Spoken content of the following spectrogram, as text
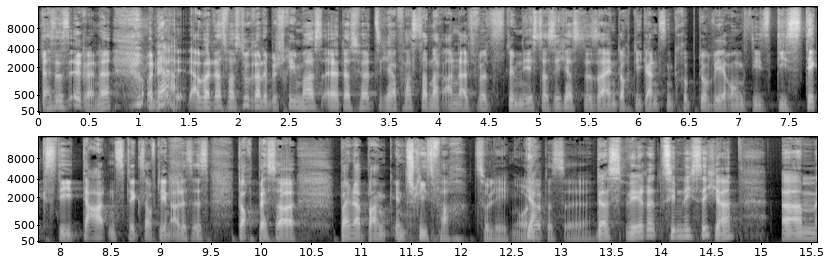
Das ist irre, ne? Und, Ja. äh, aber das, was du gerade beschrieben hast, äh, das hört sich ja fast danach an, als würde es demnächst das sicherste sein, doch die ganzen Kryptowährungen, die, die Sticks, die Datensticks, auf denen alles ist, doch besser bei einer Bank ins Schließfach zu legen, oder? Ja, Das, äh, das wäre ziemlich sicher. Ähm,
